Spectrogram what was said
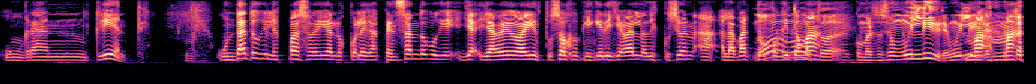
un gran cliente. Un dato que les paso ahí a los colegas, pensando, porque ya, veo ahí en tus ojos que quieres llevar la discusión a, la parte un poquito más... Conversación muy libre, muy libre. Más,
